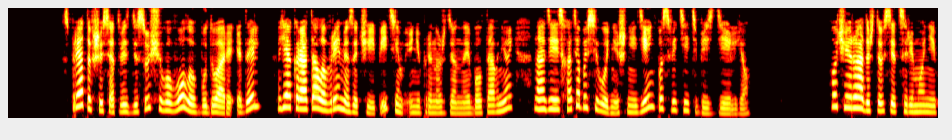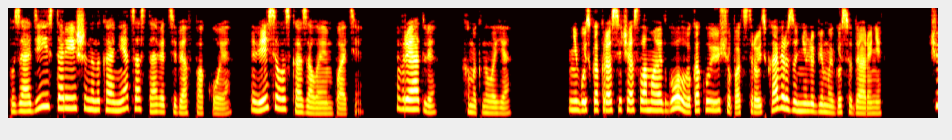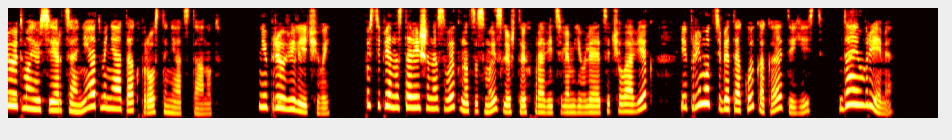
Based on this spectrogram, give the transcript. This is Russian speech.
Спрятавшись от вездесущего вола в будуаре Эдель, я коротала время за чаепитием и непринужденной болтовней, надеясь хотя бы сегодняшний день посвятить безделью. Очень рада, что все церемонии позади, и старейшины наконец оставят тебя в покое. Весело сказала эмпатия. Вряд ли, хмыкнула я. Небось, как раз сейчас ломают голову, какую еще подстроить каверзу нелюбимой государыни, Чует мое сердце, они от меня так просто не отстанут. Не преувеличивай. Постепенно старейшины свыкнутся с мыслью, что их правителем является человек, и примут тебя такой, какая ты есть. Дай им время.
